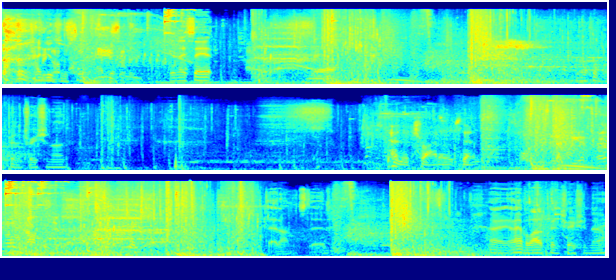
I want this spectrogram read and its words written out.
I knew this was gonna. Didn't I say it? Penetration on. Penetrados then. The eternal. Put that on instead. Alright, I have a lot of penetration now.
